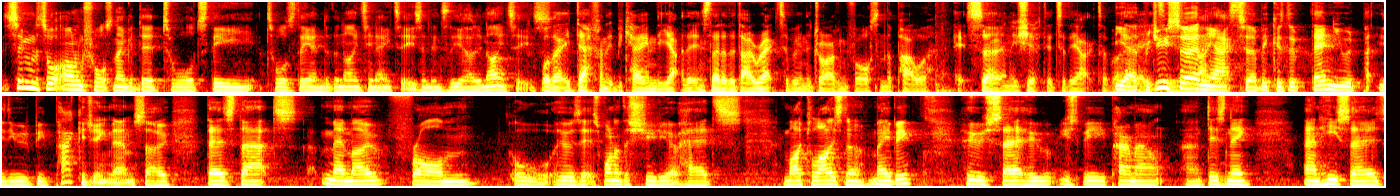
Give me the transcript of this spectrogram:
similar to what Arnold Schwarzenegger did towards the towards the end of the 1980s and into the early 90s. Well, that it definitely became the, instead of the director being the driving force and the power, it certainly shifted to the actor. yeah, the producer 80s and the actor because the, then you would you would be packaging them. So there's that memo from oh who is it? It's one of the studio heads, Michael Eisner maybe, who said who used to be Paramount uh, Disney, and he said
